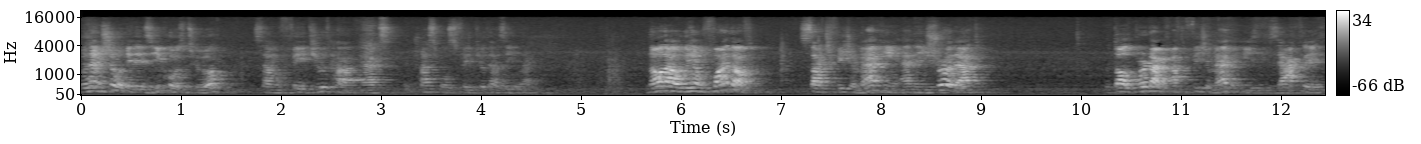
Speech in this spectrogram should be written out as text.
we have shown it is equal to some phi tilde x transpose phi tilde z, right? Now that we have found out such feature mapping and ensure that the dot product of feature mapping is exactly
